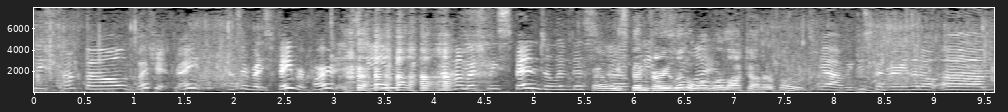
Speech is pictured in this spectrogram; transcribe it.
we should talk about the budget, right? That's everybody's favorite part. It seems. How much we spend to live this. Well, we uh, spend very little when we're locked on our boat. Yeah, we do spend very little. Um,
